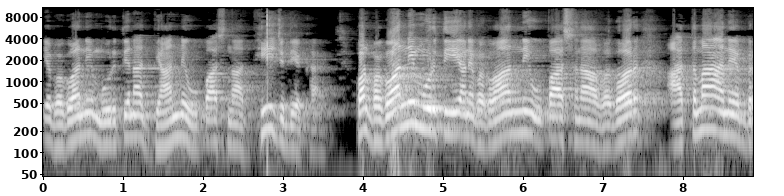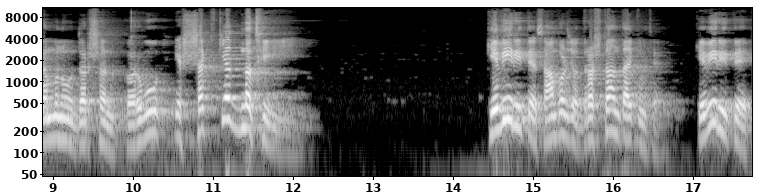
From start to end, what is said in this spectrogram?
એ ભગવાનની મૂર્તિના ધ્યાનને ઉપાસનાથી જ દેખાય. પણ ભગવાનની મૂર્તિ અને ભગવાનની ઉપાસના વગર આત્મા અને બ્રહ્મનું દર્શન કરવું એ શક્ય જ નથી. કેવી રીતે, સાંભળજો, દ્રષ્ટાંત આપ્યું છે. કેવી રીતે?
